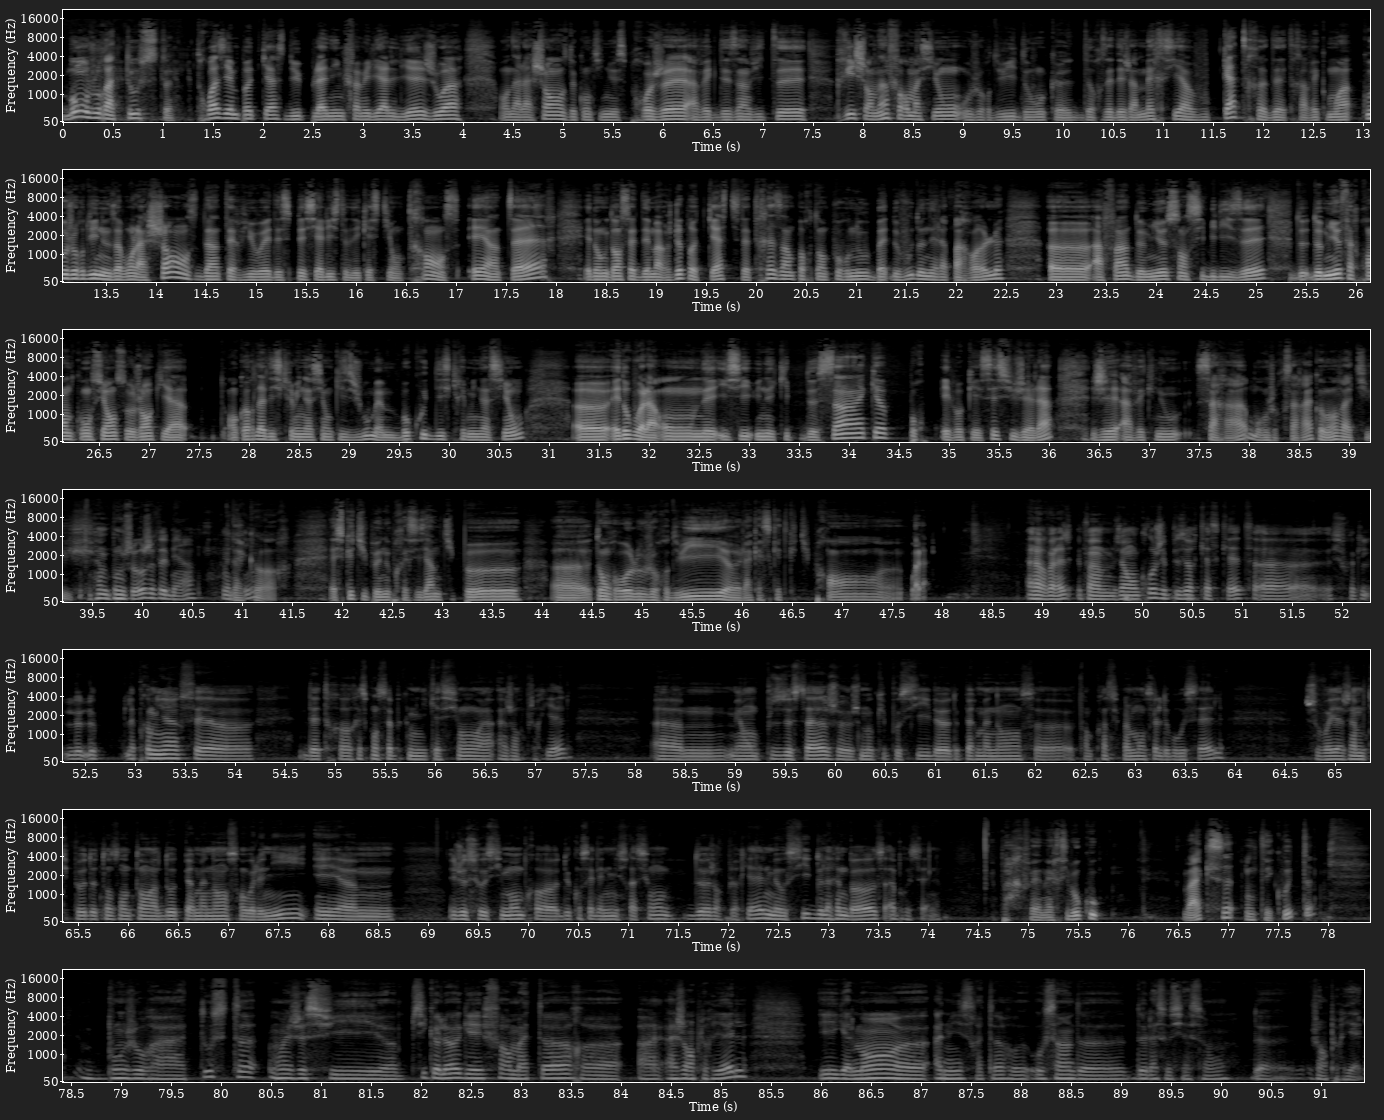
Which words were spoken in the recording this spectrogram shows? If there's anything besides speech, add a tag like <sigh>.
Bonjour à tous, troisième podcast du planning familial liégeois. On a la chance de continuer ce projet avec des invités riches en informations aujourd'hui. Donc euh, d'ores et déjà, merci à vous quatre d'être avec moi. Aujourd'hui, nous avons la chance d'interviewer des spécialistes des questions trans et inter. Et donc dans cette démarche de podcast, c'était très important pour nous bah, de vous donner la parole euh, afin de mieux sensibiliser, de, mieux faire prendre conscience aux gens qui encore de la discrimination qui se joue, même beaucoup de discrimination. Euh, et donc voilà, on est ici une équipe de cinq pour évoquer ces sujets-là. J'ai avec nous Sarah. Bonjour Sarah, comment vas-tu? <laughs> Bonjour, je vais bien. D'accord. Est-ce que tu peux nous préciser un petit peu euh, ton rôle aujourd'hui, euh, la casquette que tu prends Voilà. Alors voilà, enfin, en gros, j'ai plusieurs casquettes. je crois que la première, c'est d'être responsable de communication à genre pluriel. Euh, mais en plus de ça, je, m'occupe aussi de, permanences, euh, enfin, principalement celle de Bruxelles. Je voyage un petit peu de temps en temps à d'autres permanences en Wallonie et, euh, et, je suis aussi membre du conseil d'administration de Genre Pluriel, mais aussi de la Rainbow à Bruxelles. Parfait, merci beaucoup. Max, on t'écoute. Bonjour à tous. Moi, je suis psychologue et formateur à, à Jean Pluriel et également euh, administrateur euh, au sein de, de l'association de Genre Pluriel.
